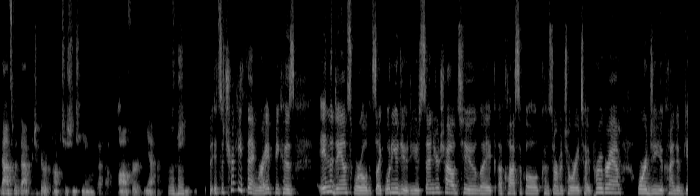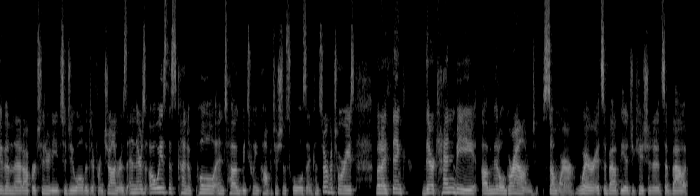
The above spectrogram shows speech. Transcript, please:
that's what that particular competition team offered. Yeah. Mm-hmm. So she, it's a tricky thing, right? Because in the dance world, it's like, what do you do? Do you send your child to like a classical conservatory type program, or do you kind of give them that opportunity to do all the different genres? And there's always this kind of pull and tug between competition schools and conservatories. But I think there can be a middle ground somewhere where it's about the education and it's about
